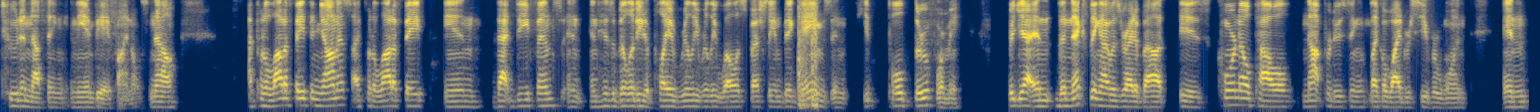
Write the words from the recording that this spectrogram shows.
two to nothing in the NBA finals. Now, I put a lot of faith in Giannis. I put a lot of faith in that defense and, and his ability to play really, really well, especially in big games. And he pulled through for me but yeah, and the next thing I was right about is Cornell Powell not producing like a wide receiver one in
